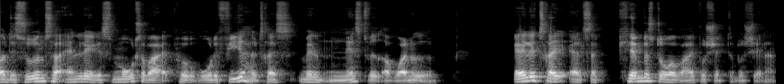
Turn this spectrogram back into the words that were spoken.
Og desuden så anlægges motorvej på rute 54 mellem Næstved og Rønnede. Alle tre er altså kæmpestore vejprojekter på Sjælland.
